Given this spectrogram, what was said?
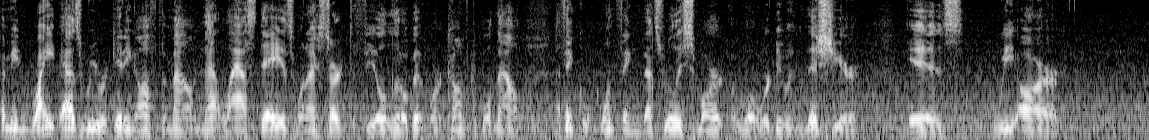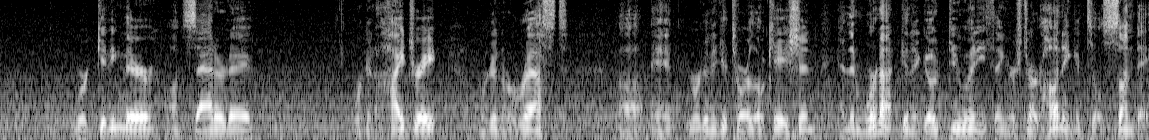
I mean, right as we were getting off the mountain, that last day is when I started to feel a little bit more comfortable. Now, I think one thing that's really smart of what we're doing this year is we are we're getting there on Saturday. We're going to hydrate. We're going to rest. Uh, and we're going to get to our location, and then we're not going to go do anything or start hunting until Sunday.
